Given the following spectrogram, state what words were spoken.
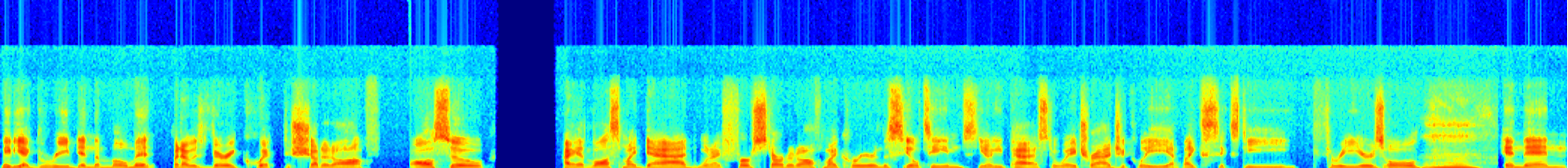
Maybe I grieved in the moment, but I was very quick to shut it off. Also, I had lost my dad when I first started off my career in the SEAL teams. You know, he passed away tragically at like 63 years old. Mm. And then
